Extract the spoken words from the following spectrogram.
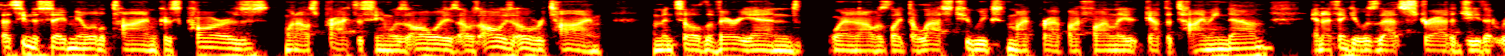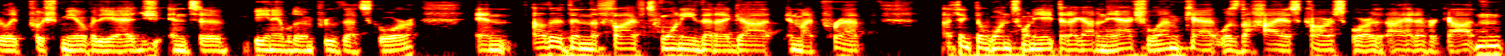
that seemed to save me a little time because cars when i was practicing was always i was always over time um, until the very end when i was like the last two weeks of my prep i finally got the timing down. And i think it was that strategy that really pushed me over the edge into being able to improve that score. And other than the 520 that i got in my prep I think the 128 that I got in the actual MCAT was the highest car score that I had ever gotten.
